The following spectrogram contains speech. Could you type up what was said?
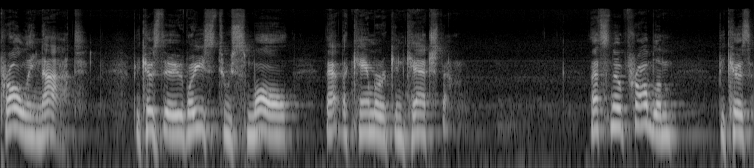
Probably not, because they're way too small that the camera can catch them. That's no problem because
